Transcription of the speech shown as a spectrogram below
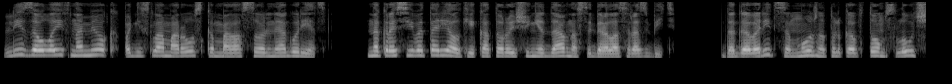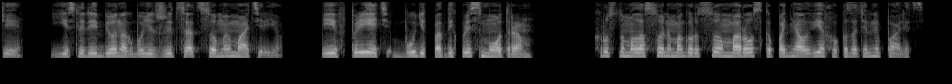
Лиза, уловив намек, понесла морозком малосольный огурец, на красивой тарелке, которую еще недавно собиралась разбить. Договориться можно только в том случае, если ребенок будет жить с отцом и матерью, и впредь будет под их присмотром. Хрустнув малосольным огурцом, Морозко поднял вверх указательный палец.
